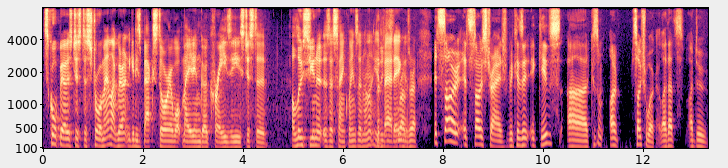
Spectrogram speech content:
Scorpio is just a straw man? Like we don't get his backstory, or what made him go crazy. He's just a a loose unit, as they say in Queensland, isn't it? He's But a he bad just egg. runs around. It's so it's so strange because it, it gives because I'm a social worker like that's I do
